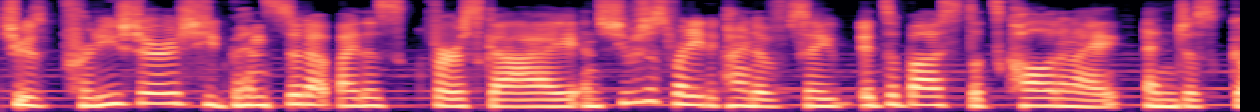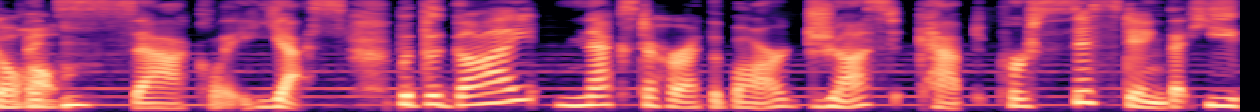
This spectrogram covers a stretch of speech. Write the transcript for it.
She was pretty sure she'd been stood up by this first guy, and she was just ready to kind of say, It's a bust, let's call it a night, and just go home. Exactly, yes. But the guy next to her at the bar just kept persisting that he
